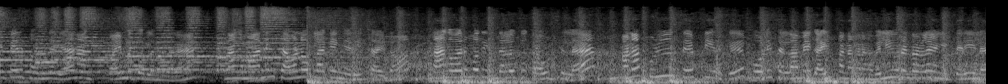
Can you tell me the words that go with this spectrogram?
என் பேர் சௌந்தர்யா. நான் கோயம்புத்தூர்லேருந்து வரேன். நாங்கள் மார்னிங் செவன் ஓ கிளாக் இங்கே ரீச் ஆகிட்டோம் நாங்கள் வரும்போது இந்த அளவுக்கு க்ரௌட்ஸ் இல்லை. ஆனால் ஃபுல் சேஃப்டி இருக்குது போலீஸ் எல்லாமே கைட் பண்ணாங்க. நாங்கள் வெளியூர்ன்றதால எங்களுக்கு தெரியல.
